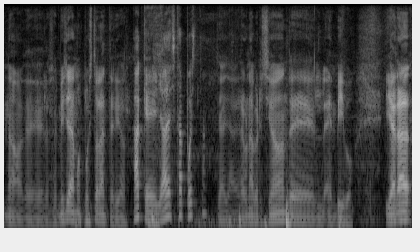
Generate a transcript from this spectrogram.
No, de los Smiths ya hemos puesto la anterior. Ah, que ya está puesta. Ya, ya, era una versión del en vivo. Y ahora,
